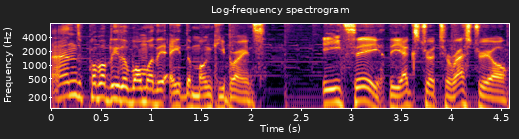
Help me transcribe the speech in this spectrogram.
and probably the one where they ate the monkey brains. E.T., the extraterrestrial.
